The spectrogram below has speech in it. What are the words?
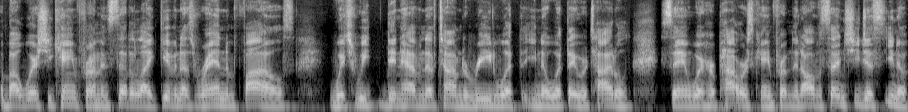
about where she came from instead of like giving us random files, which we didn't have enough time to read what the, you know what they were titled, saying where her powers came from. Then all of a sudden, she just you know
